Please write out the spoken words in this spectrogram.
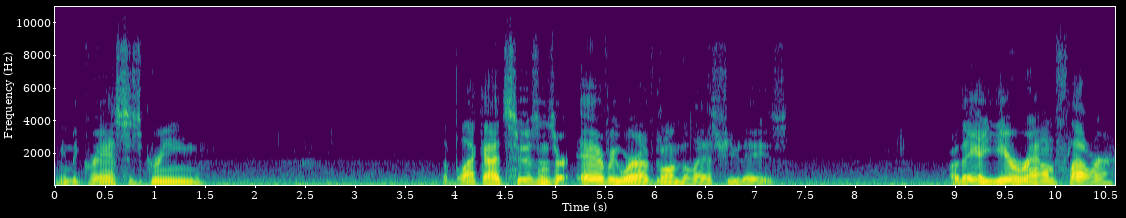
I mean, the grass is green. The black-eyed Susans are everywhere I've gone the last few days. Are they a year-round flower?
